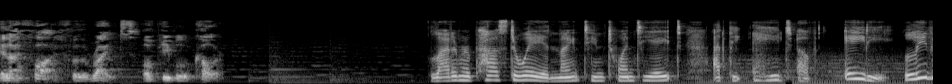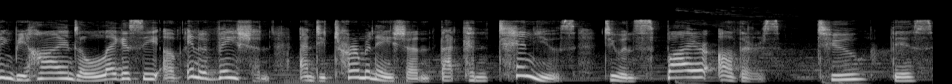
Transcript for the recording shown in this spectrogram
and I fought for the rights of people of color. Latimer passed away in 1928 at the age of 80, leaving behind a legacy of innovation and determination that continues to inspire others to this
